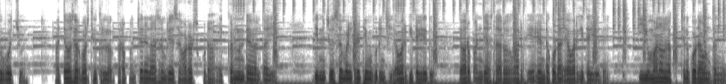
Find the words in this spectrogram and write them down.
ఇవ్వచ్చు అత్యవసర పరిస్థితుల్లో ప్రపంచాన్ని నాశనం చేసే ఆర్డర్స్ కూడా ఇక్కడ నుండే వెళ్తాయి. దీన్ని చూసే మిలిటరీ టీం గురించి ఎవరికీ తెలియదు ఎవరు పనిచేస్తారో, వారి పేర్లు ఏంటో కూడా ఎవరికీ తెలియదు ఈ విమానంలో కిచెన్ కూడా ఉంటుంది.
